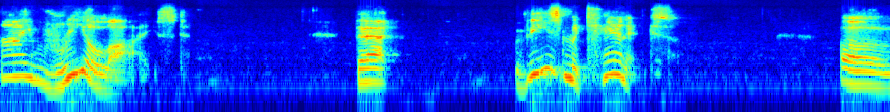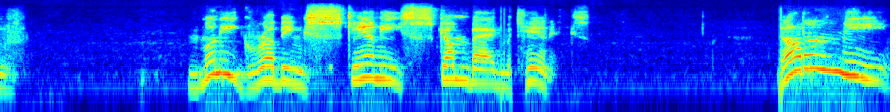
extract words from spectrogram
I realized that these mechanics of money grubbing, scammy, scumbag mechanics not only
